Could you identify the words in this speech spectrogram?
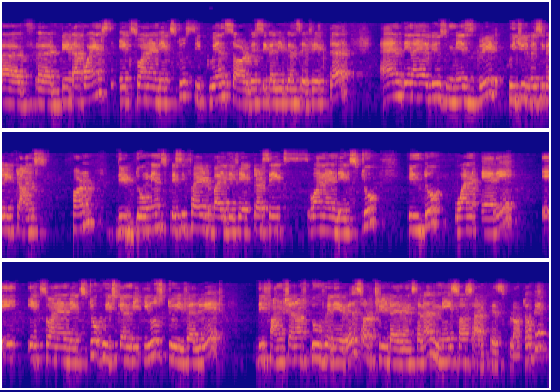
uh, uh, data points x1 and x2 sequence or basically you can say vector. And then I have used mesh grid which will basically transform the domain specified by the vectors x1 and x2 into one array x1 and x2 which can be used to evaluate the function of two variables or three dimensional mesh or surface plot okay?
